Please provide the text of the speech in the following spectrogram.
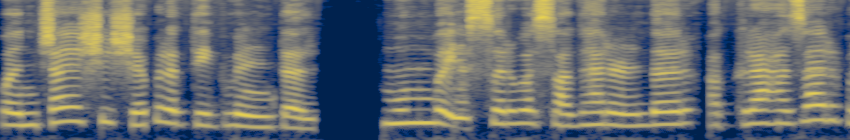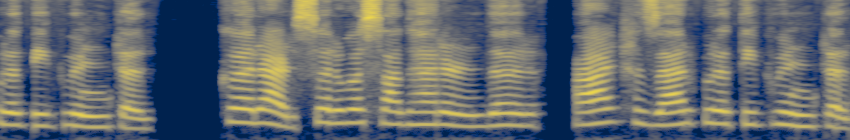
पंच्याऐंशीशे प्रति क्विंटल. मुंबई सर्वसाधारण दर अकरा हजार प्रति क्विंटल. कराड सर्वसाधारण दर आठ हजार प्रति क्विंटल.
